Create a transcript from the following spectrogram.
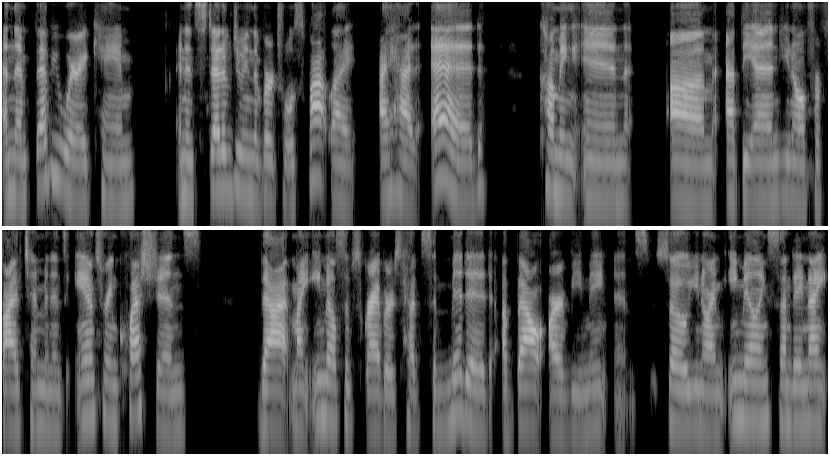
and then february came and instead of doing the virtual spotlight, I had Ed coming in um, at the end, you know, for five ten minutes answering questions that my email subscribers had submitted about RV maintenance. So, you know, I'm emailing Sunday night,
